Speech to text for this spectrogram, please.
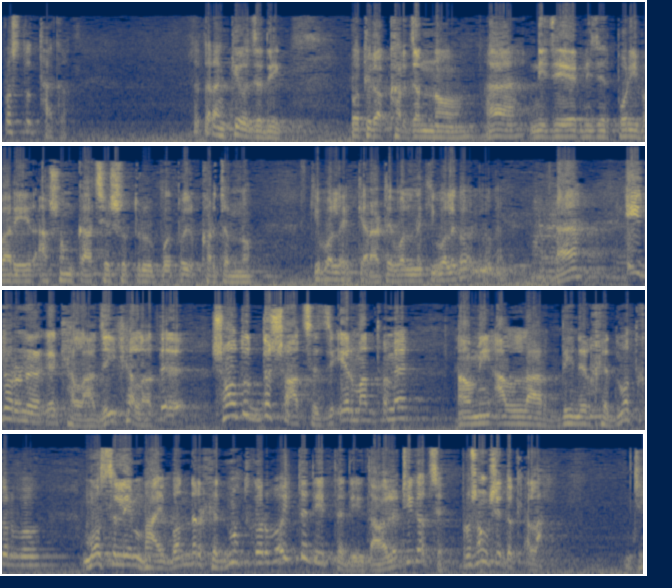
প্রস্তুত থাকো। সুতরাং কেউ যদি প্রতিরক্ষার জন্য হ্যাঁ নিজের নিজের পরিবারের আশঙ্কা আছে শত্রুর প্রতিরক্ষার জন্য, কি বলে? ক্যারাটে বলে না কি বলে হ্যাঁ? এই ধরনের খেলা, যেই খেলাতে সৎ উদ্দেশ্য আছে যে এর মাধ্যমে আমি আল্লাহর দিনের খেদমত করব, মুসলিম ভাই বোনদের খেদমত করব, ইত্যাদি ইত্যাদি। তাহলে ঠিক আছে, প্রশংসিত খেলা। জি।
